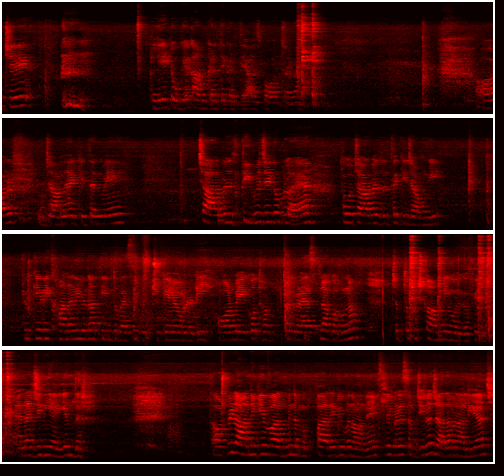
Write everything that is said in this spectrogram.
मुझे लेट हो गया काम करते करते आज बहुत ज़्यादा। और जाना है किचन में। चार बजे, तीन बजे का बुलाया है तो चार बजे तक ही जाऊँगी। क्योंकि अभी खाना नहीं बना, तीन तो वैसे ही बज चुके हैं ऑलरेडी और मेरे को थोड़ा तक रेस्ट ना करूँ ना, जब तक तो कुछ काम नहीं होएगा, फिर एनर्जी नहीं आएगी अंदर। और फिर आने के बाद में नमक पारे भी बनाने हैं, इसलिए मैंने सब्ज़ी ना ज़्यादा बना लिया आज,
